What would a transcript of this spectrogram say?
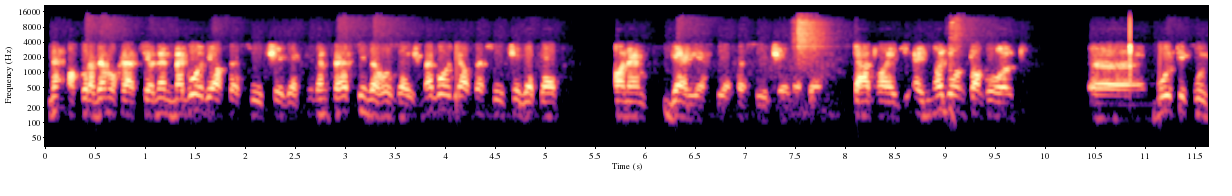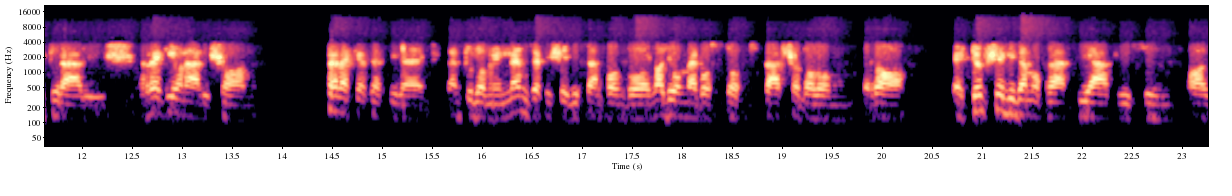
ne, akkor a demokrácia nem megoldja a feszültségeket, nem felszínre hozza és megoldja a feszültségeket, hanem gerjeszti a feszültségeket. Tehát ha egy, egy nagyon tagolt, multikulturális, regionálisan, felekezetileg, nem tudom én, nemzetiségi szempontból nagyon megosztott társadalomra egy többségi demokráciát viszünk, az,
